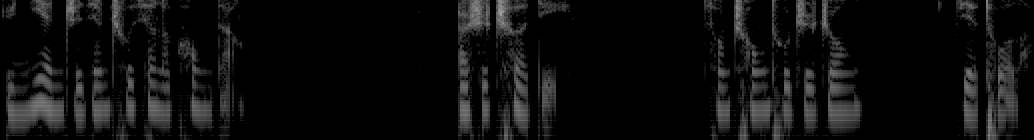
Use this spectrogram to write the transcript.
与念之间出现了空档，而是彻底从冲突之中解脱了。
